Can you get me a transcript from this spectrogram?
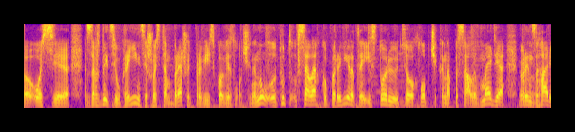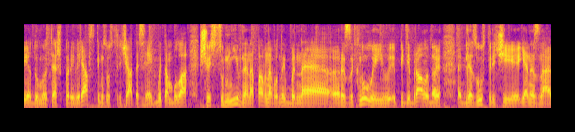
ось е, завжди ці українці щось там брешуть про військові злочини. Ну тут все легко перевірити. Історію цього хлопчика написали в медіа. Принц Гаррі, я думаю, теж перевіряв з ким зустрічатися. Якби там була щось сумнівне, напевно, вони би не ризикнули і підібрали Ну, би для зустрічі. Я не знаю.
